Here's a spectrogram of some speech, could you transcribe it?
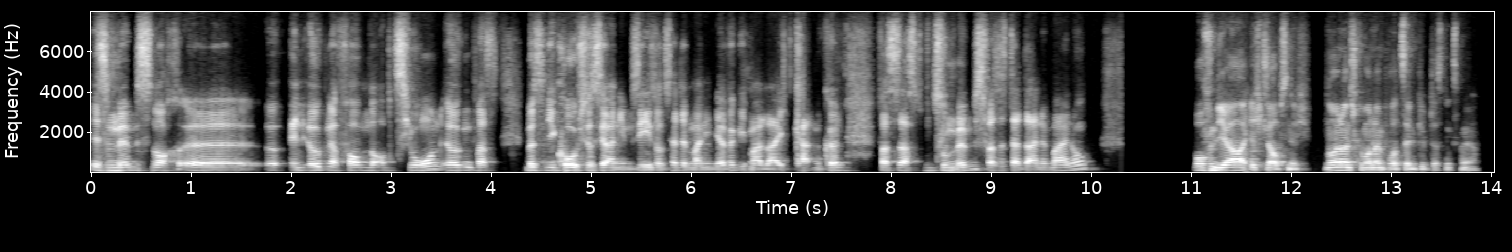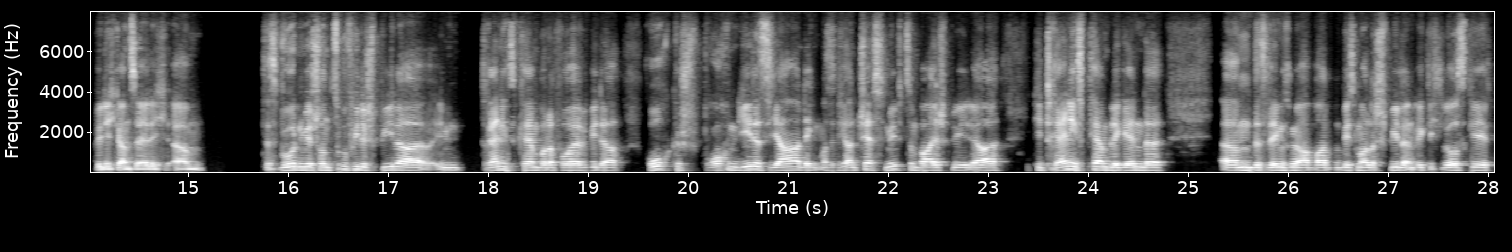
Ist Mims noch äh, in irgendeiner Form eine Option? Irgendwas müssen die Coaches ja an ihm sehen, sonst hätte man ihn ja wirklich mal leicht cutten können. Was sagst du zu Mims? Was ist da deine Meinung? Offen ja, ich glaube es nicht. 99,9 Prozent gibt es nichts mehr. Bin ich ganz ehrlich. Ähm, das wurden mir schon zu viele Spieler im Trainingscamp oder vorher wieder hochgesprochen. Jedes Jahr denkt man sich an Jeff Smith zum Beispiel, ja, die Trainingscamp-Legende. Ähm, deswegen müssen wir abwarten, bis mal das Spiel dann wirklich losgeht.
